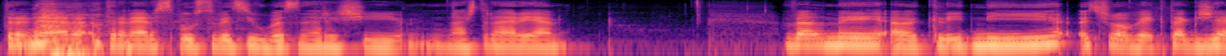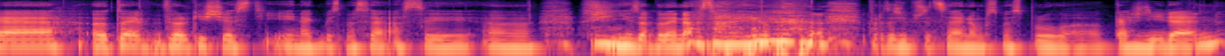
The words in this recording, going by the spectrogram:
trenér, trenér spoustu věcí vůbec neřeší. Náš trenér je velmi uh, klidný člověk, takže uh, to je velký štěstí, jinak bychom se asi uh, všichni zabili navzájem, protože přece jenom jsme spolu každý den.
